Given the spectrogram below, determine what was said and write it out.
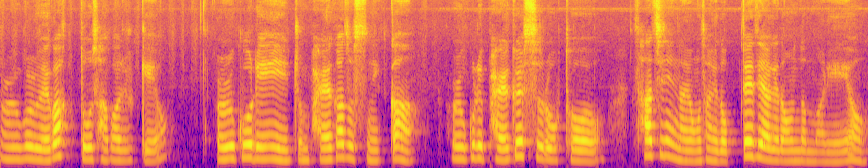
얼굴 외곽도 잡아줄게요. 얼굴이 좀 밝아졌으니까 얼굴이 밝을수록 더 사진이나 영상이 넙대대하게 나온단 말이에요.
